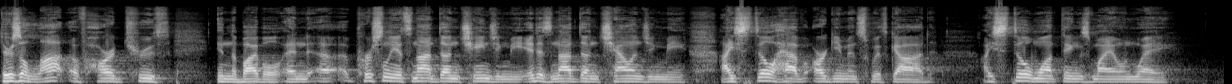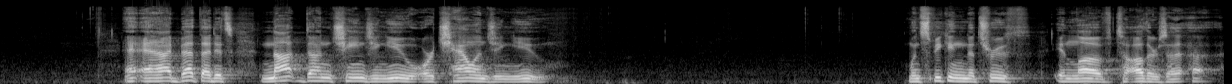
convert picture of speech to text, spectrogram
There's a lot of hard truth in the Bible, and uh, personally, it's not done changing me. It is not done challenging me. I still have arguments with God. I still want things my own way. And, and I bet that it's not done changing you or challenging you. When speaking the truth in love to others, uh, uh,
